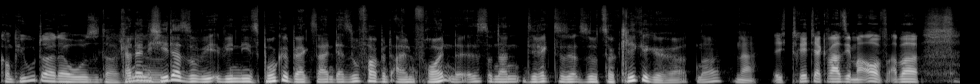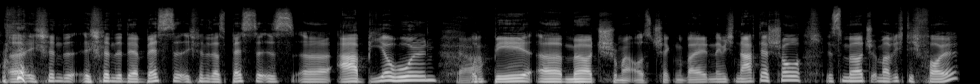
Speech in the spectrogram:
Computer in der Hosentasche. Kann ja nicht jeder so wie, wie Nils Buckelberg sein, der sofort mit allen Freunden ist und dann direkt so, so zur Clique gehört, ne? Na, ich trete ja quasi immer auf, aber äh, ich finde, ich finde der beste, ich finde das Beste ist äh, A Bier holen Ja. und B äh, Merch schon mal auschecken, weil nämlich nach der Show ist Merch immer richtig voll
